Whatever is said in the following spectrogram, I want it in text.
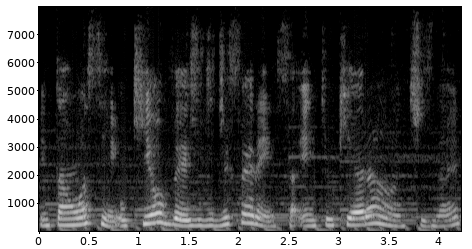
Então, assim, o que eu vejo de diferença entre o que era antes, né,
